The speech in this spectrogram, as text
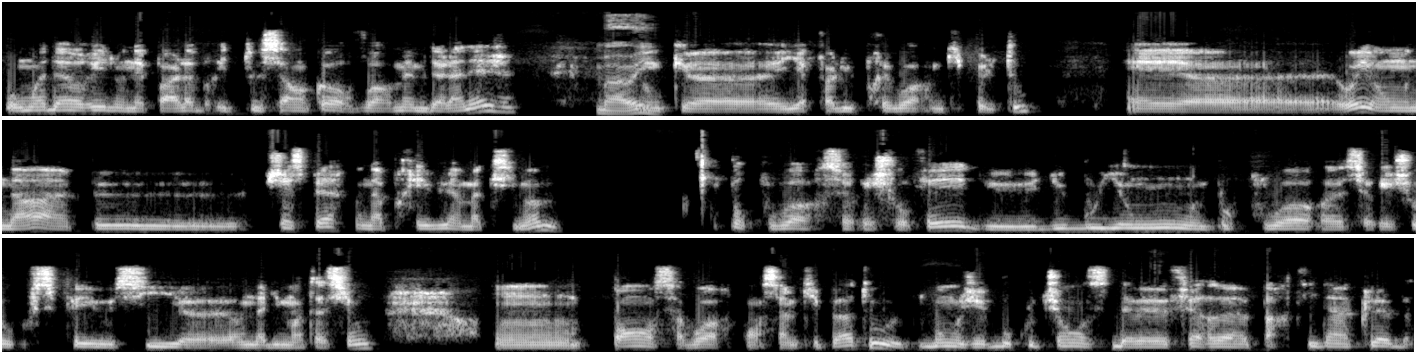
Au mois d'avril, on n'est pas à l'abri de tout ça encore, voire même de la neige. Bah oui. Donc euh, il a fallu prévoir un petit peu le tout. Et oui, on a un peu, j'espère qu'on a prévu un maximum pour pouvoir se réchauffer, du, du bouillon pour pouvoir euh, se réchauffer aussi euh, en alimentation. On pense avoir pensé un petit peu à tout. Bon, j'ai beaucoup de chance de faire partie d'un club euh,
